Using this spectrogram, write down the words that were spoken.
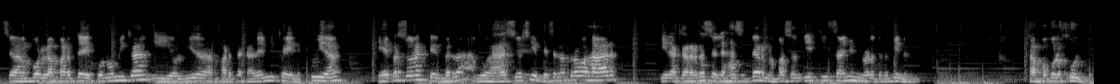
se van por la parte económica y olvidan la parte académica y descuidan. Y hay personas que en verdad, pues así o sí, empiezan a trabajar y la carrera se les hace eterna, pasan 10, 15 años y no la terminan. Tampoco los culpo,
